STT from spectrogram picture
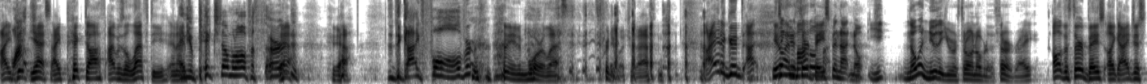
I What? did. Yes, I picked off. I was a lefty, and, I. You pick someone off a third? yeah, yeah. Did the guy fall over? I mean, more or less. That's pretty much what happened. I had a good. I, you know, Did I your third modeled my- baseman not know? You, no one knew that you were throwing over to the third, right? oh, the third base. Like I just,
